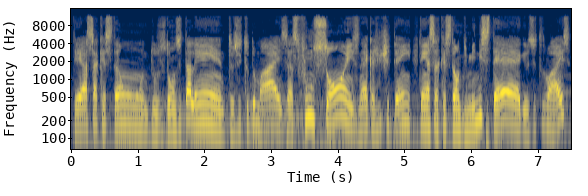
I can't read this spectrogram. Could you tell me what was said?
ter essa questão dos dons e talentos e tudo mais, as funções, né, que a gente tem, tem essa questão de ministérios e tudo mais,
